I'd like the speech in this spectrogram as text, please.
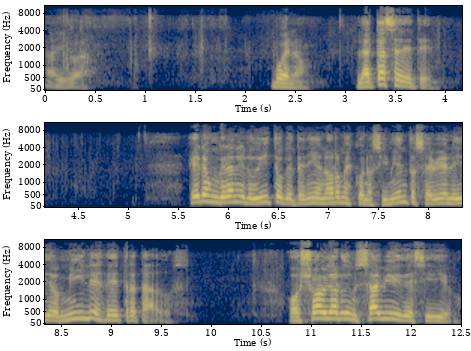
Ahí va. Bueno, la taza de té. Era un gran erudito que tenía enormes conocimientos y había leído miles de tratados. Oyó hablar de un sabio y decidió,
